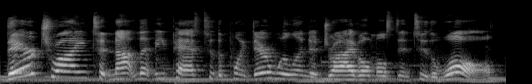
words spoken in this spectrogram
they're trying to not let me pass to the point they're willing to drive almost into the wall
